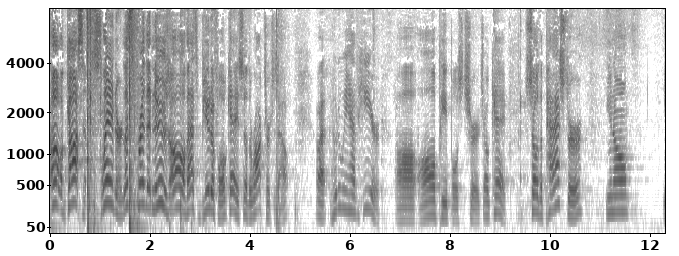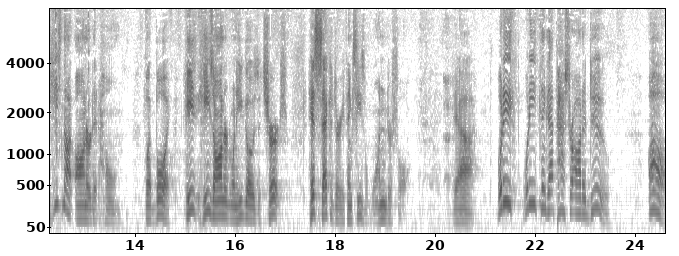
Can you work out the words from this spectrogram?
Oh, gossip, slander. Let's spread the news. Oh, that's beautiful. Okay, so the Rock Church is out. All right, who do we have here? Oh, all People's Church. Okay, so the pastor, you know, he's not honored at home, but boy, he, he's honored when he goes to church. His secretary thinks he's wonderful. Yeah. What do you, what do you think that pastor ought to do? Oh,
